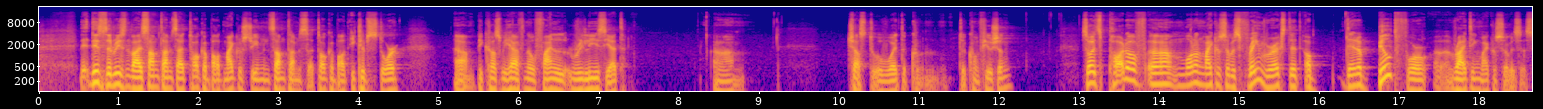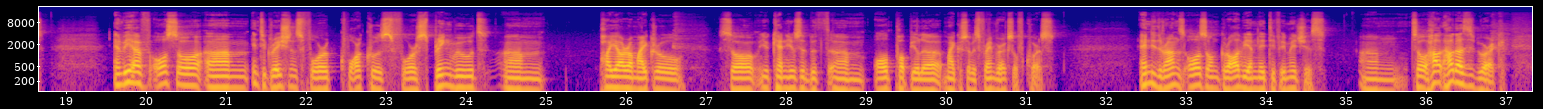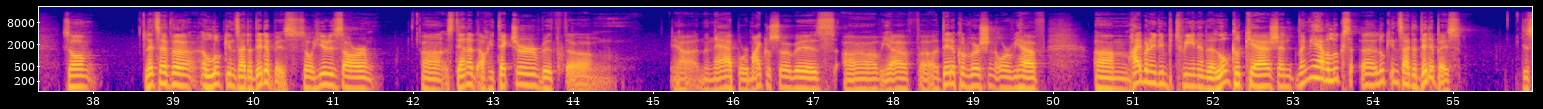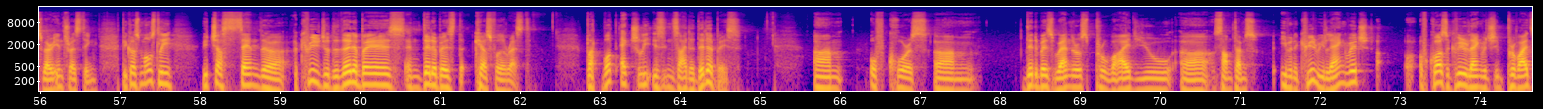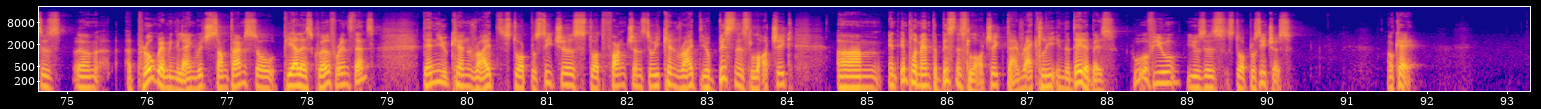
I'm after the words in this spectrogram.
this is the reason why sometimes I talk about MicroStream and sometimes I talk about Eclipse Store um, because we have no final release yet. Um, just to avoid the, the confusion. So it's part of uh, modern microservice frameworks that are that are built for uh, writing microservices. And we have also um, integrations for Quarkus, for Spring Boot, um, Payara Micro. So you can use it with um, all popular microservice frameworks, of course. And it runs also on GraalVM native images. Um, so how, how does it work? So let's have a, a, look inside the database. So here is our uh, standard architecture with um, yeah, an app or microservice. Uh, we have uh, data conversion, or we have um, Hibernate in between and the local cache. And when we have a look, uh, look inside the database, this is very interesting because mostly we just send a, a query to the database and database cares for the rest. But what actually is inside the database? Um, of course, um, database vendors provide you uh, sometimes even a query language of course, a query language provides us um, a programming language sometimes, so PL/SQL, for instance. Then you can write stored procedures, stored functions, so you can write your business logic um, and implement the business logic directly in the database. Who of you uses stored procedures? Okay.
